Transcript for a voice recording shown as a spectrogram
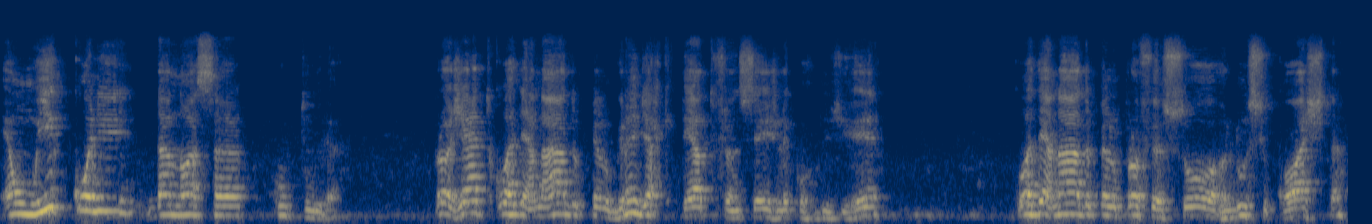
É um ícone da nossa cultura. Projeto coordenado pelo grande arquiteto francês Le Corbusier, coordenado pelo professor Lúcio Costa,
